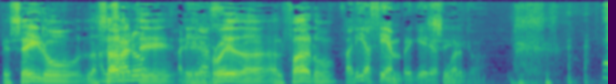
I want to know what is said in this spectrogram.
Peseiro, Lazarte, eh, Rueda, Alfaro. Faría siempre quiere sí. cuarto.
